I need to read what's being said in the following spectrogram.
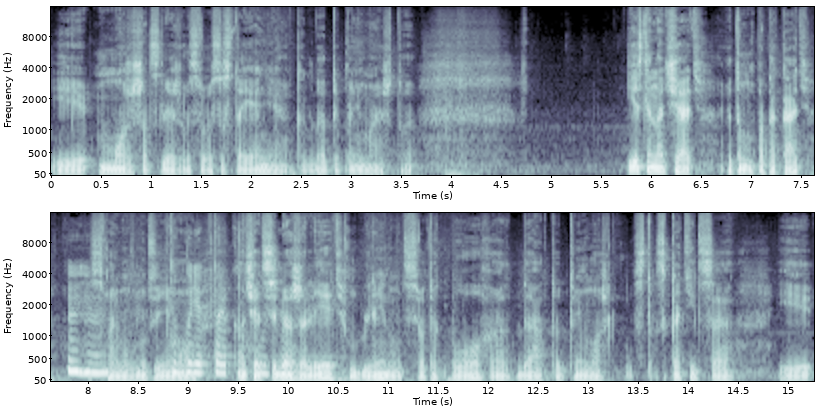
И можешь отслеживать свое состояние, когда ты понимаешь, что если начать этому потакать, угу. своему внутреннему, будет только начать хуже. себя жалеть, блин, вот все так плохо, да, то ты можешь скатиться и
